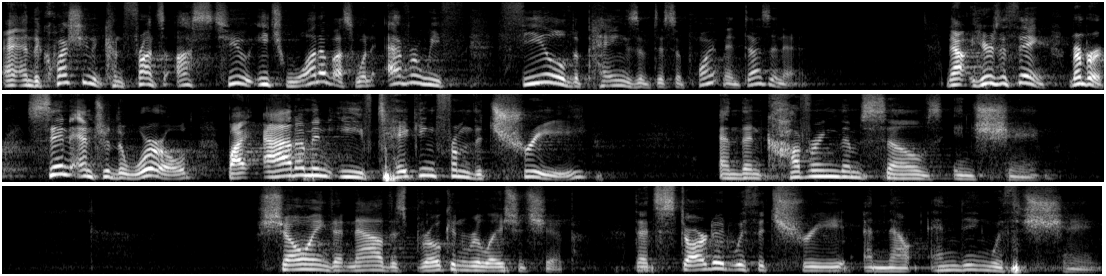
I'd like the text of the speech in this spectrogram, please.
And the question confronts us too, each one of us, whenever we feel the pangs of disappointment, doesn't it? Now, here's the thing remember, sin entered the world by Adam and Eve taking from the tree and then covering themselves in shame. Showing that now this broken relationship that started with the tree and now ending with shame.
